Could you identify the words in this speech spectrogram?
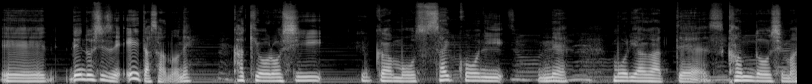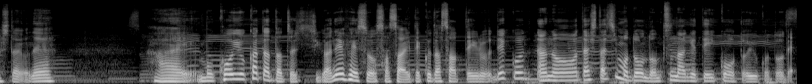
えー、電動シーズン瑛太さんのね書き下ろしがもう最高にね盛り上がって感動しましたよね。はい、もうこういう方たちがねフェスを支えてくださっている。でこあの私たちもどんどんつなげていこうということで、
